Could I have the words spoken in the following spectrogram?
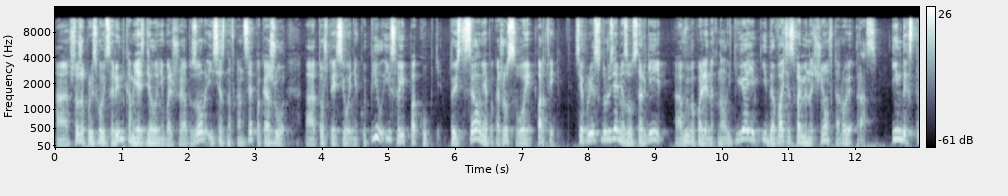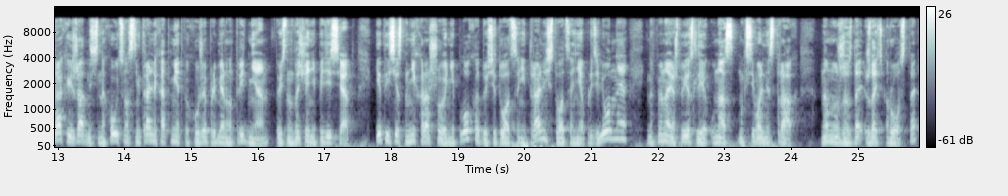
а, что же происходит с рынком, я сделаю небольшой обзор, естественно, в конце покажу а, то, что я сегодня купил и свои покупки. То есть в целом я покажу свой портфель. Всех приветствую, друзья, меня зовут Сергей, а вы попали на канал Икигай, и давайте с вами начнем второй раз. Индекс страха и жадности находится у нас в нейтральных отметках уже примерно 3 дня, то есть на значение 50. Это, естественно, не хорошо и не плохо, то есть ситуация нейтральная, ситуация неопределенная. И напоминаю, что если у нас максимальный страх, нам нужно ждать роста,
